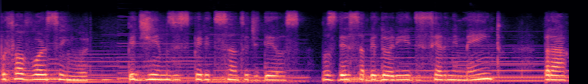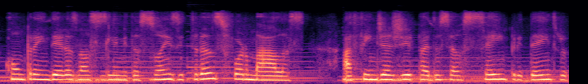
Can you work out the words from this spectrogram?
Por favor, Senhor, pedimos, Espírito Santo de Deus, nos dê sabedoria e discernimento para compreender as nossas limitações e transformá-las a fim de agir, Pai do céu, sempre dentro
